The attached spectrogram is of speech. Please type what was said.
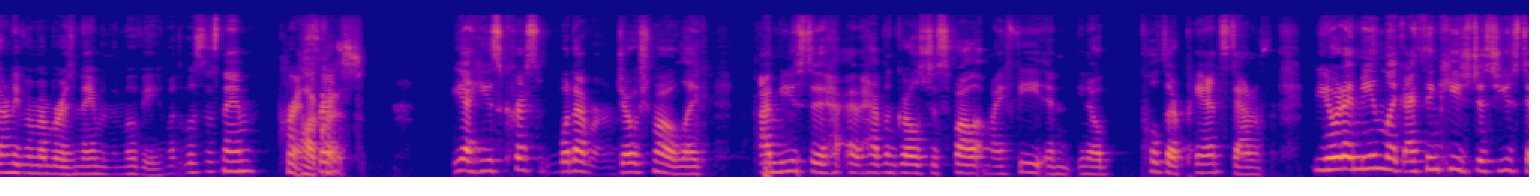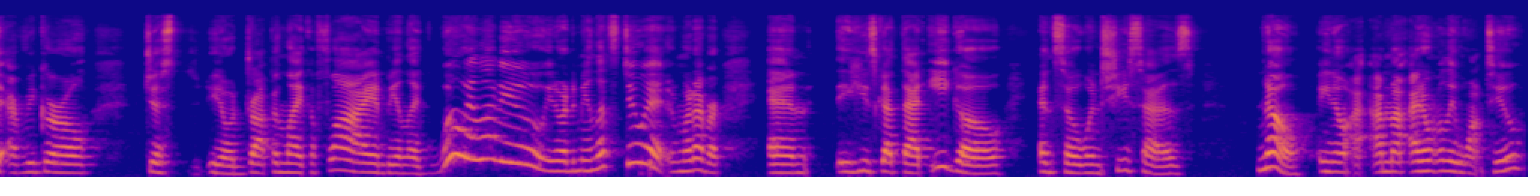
don't even remember his name in the movie. What was his name? Chris. uh, Chris. Chris. Yeah, he's Chris. Whatever, Joe Schmo. Like I'm used to ha- having girls just fall at my feet and you know pull their pants down. You know what I mean? Like I think he's just used to every girl just you know dropping like a fly and being like, "Woo, I love you." You know what I mean? Let's do it and whatever. And he's got that ego, and so when she says no, you know, I, I'm not. I don't really want to.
